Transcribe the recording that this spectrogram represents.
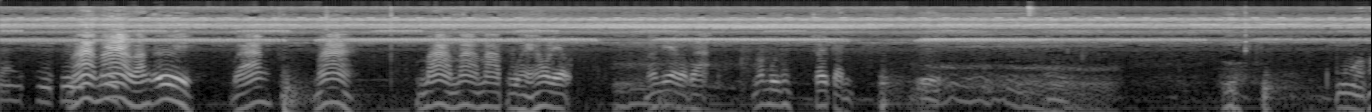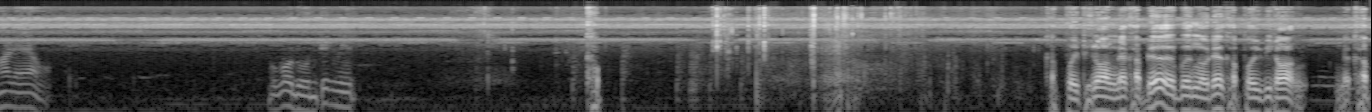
ยายเออเออมามาหวังเอ้ยวางมามามามาปูให้เฮาแล้วมาเรียกบอกละมาบึงช่วยกันเออปูบอกเขาแล้วบอกว่าโดนจิกนิด ครับพ่อพี่น้องนะครับ เด้อเบิ่งเอาเด้อครับพ่อพี่น้องนะครับ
